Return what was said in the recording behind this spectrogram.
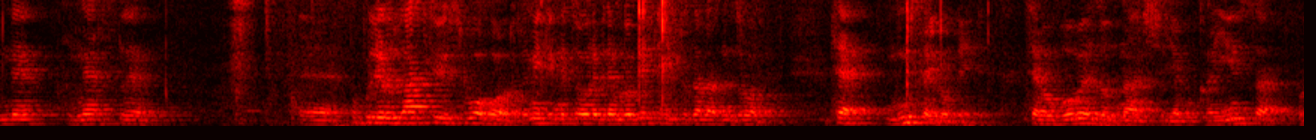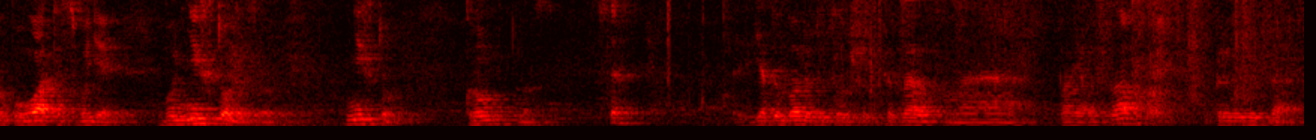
ми несли популяризацію свого. Розумієте, ми цього не будемо робити, ніхто зараз не зробить. Це мусить робити. Це обов'язок наш, як українця, пропагувати своє. Бо ніхто не зробить. Ніхто, крім нас. Все. Я добавлю до того, що сказав е, пан Ярослав з приводу церкви.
